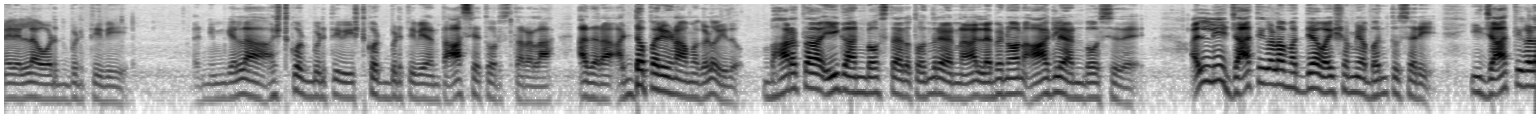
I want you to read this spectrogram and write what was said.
ಮೇಲೆಲ್ಲ ಹೊಡೆದು ಬಿಡ್ತೀವಿ ನಿಮಗೆಲ್ಲ ಅಷ್ಟು ಕೊಟ್ಬಿಡ್ತೀವಿ, ಇಷ್ಟು ಕೊಟ್ಬಿಡ್ತೀವಿ ಅಂತ ಆಸೆ ತೋರಿಸ್ತಾರಲ್ಲ, ಅದರ ಅಡ್ಡ ಪರಿಣಾಮಗಳು ಇದು. ಭಾರತ ಈಗ ಅನುಭವಿಸ್ತಾ ಇರೋ ತೊಂದರೆಯನ್ನು ಲೆಬೆನಾನ್ ಆಗಲೇ ಅನುಭವಿಸಿದೆ. ಅಲ್ಲಿ ಜಾತಿಗಳ ಮಧ್ಯೆ ವೈಷಮ್ಯ ಬಂತು ಸರಿ. ಈ ಜಾತಿಗಳ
